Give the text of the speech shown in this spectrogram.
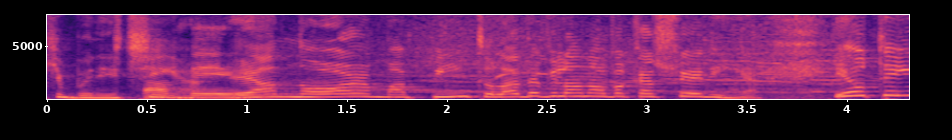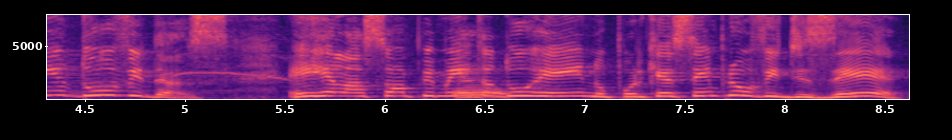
Que bonitinha. Amém. É a Norma Pinto, lá da Vila Nova Cachoeirinha. Eu tenho dúvidas em relação à pimenta do reino, porque sempre ouvi dizer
